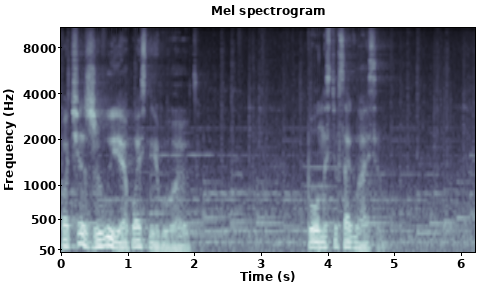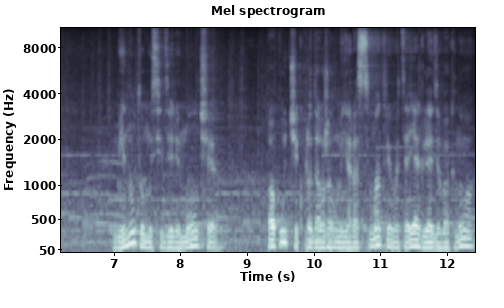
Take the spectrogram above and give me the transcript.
Подчас живые и опаснее бывают». Полностью согласен. Минуту мы сидели молча, Попутчик продолжал меня рассматривать, а я, глядя в окно,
